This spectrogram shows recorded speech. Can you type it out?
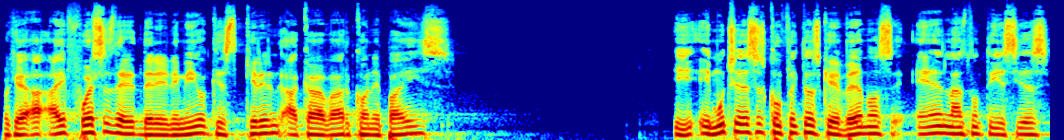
Porque hay fuerzas del enemigo que quieren acabar con el país. Y, muchos de esos conflictos que vemos en las noticias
